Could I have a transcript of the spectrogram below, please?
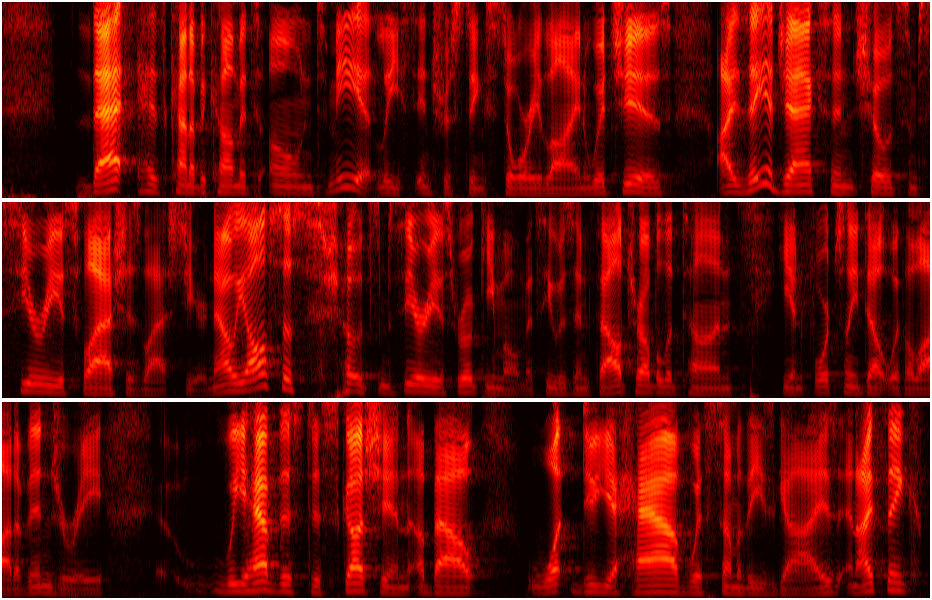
that has kind of become its own to me at least interesting storyline which is isaiah jackson showed some serious flashes last year. Now he also showed some serious rookie moments. He was in foul trouble a ton. He unfortunately dealt with a lot of injury. We have this discussion about what do you have with some of these guys, and I think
